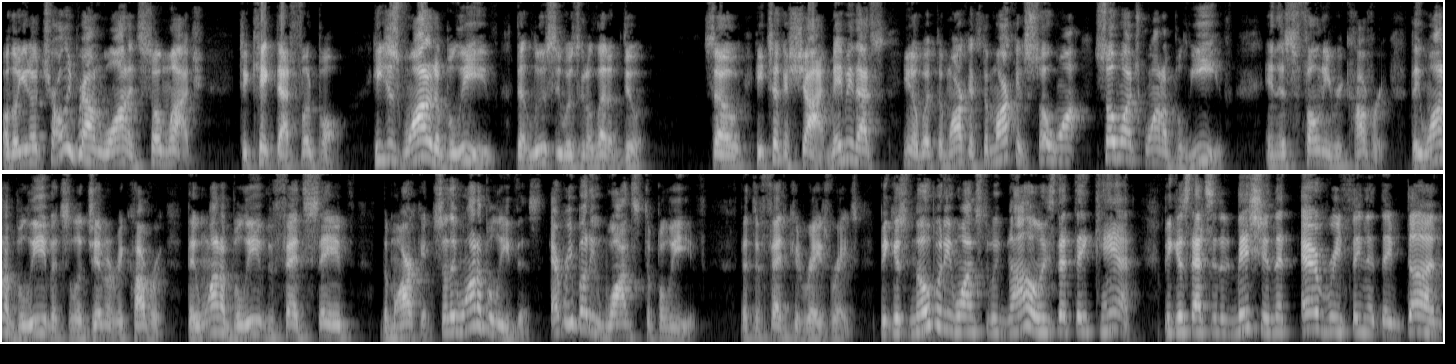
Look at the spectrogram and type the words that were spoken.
Although you know Charlie Brown wanted so much to kick that football. He just wanted to believe that Lucy was going to let him do it. So he took a shot. Maybe that's you know what the markets. The markets so want so much want to believe in this phony recovery. They want to believe it's a legitimate recovery. They want to believe the Fed saved the market. So they want to believe this. Everybody wants to believe that the Fed could raise rates because nobody wants to acknowledge that they can't because that's an admission that everything that they've done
